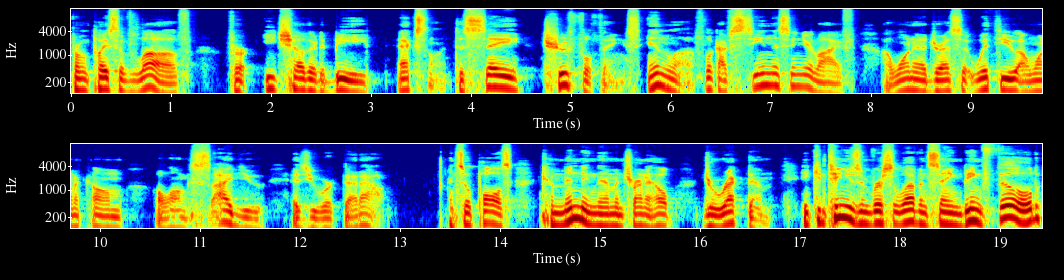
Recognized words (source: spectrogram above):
from a place of love, for each other to be excellent, to say truthful things in love. Look, I've seen this in your life. I want to address it with you. I want to come alongside you as you work that out. And so Paul's commending them and trying to help direct them. He continues in verse 11 saying, being filled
